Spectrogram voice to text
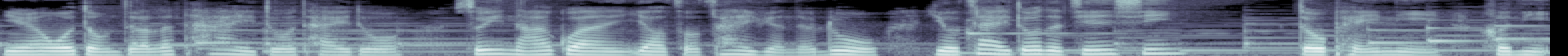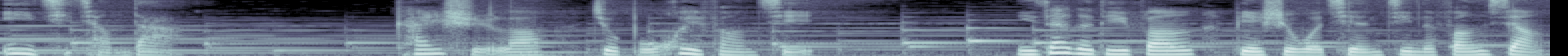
你让我懂得了太多太多，所以哪管要走再远的路，有再多的艰辛，都陪你和你一起强大。开始了就不会放弃，你在的地方便是我前进的方向。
